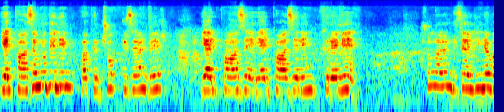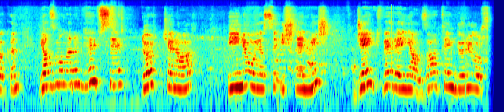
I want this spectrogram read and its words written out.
yelpaze modelim bakın çok güzel bir yelpaze yelpazenin kremi Şunların güzelliğine bakın. Yazmaların hepsi dört kenar iğne oyası işlenmiş. Cenk ve Reyyan zaten görüyorsunuz.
